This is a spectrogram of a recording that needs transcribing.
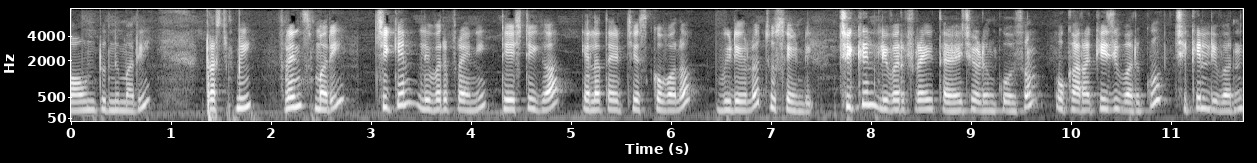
బాగుంటుంది మరి. ట్రస్ట్ మీ ఫ్రెండ్స్ మరి చికెన్ లివర్ ఫ్రైని టేస్టీగా ఎలా తయారు చేసుకోవాలో వీడియోలో చూసేయండి. చికెన్ లివర్ ఫ్రై తయారు చేయడం కోసం ఒక అర కేజీ వరకు చికెన్ లివర్ని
